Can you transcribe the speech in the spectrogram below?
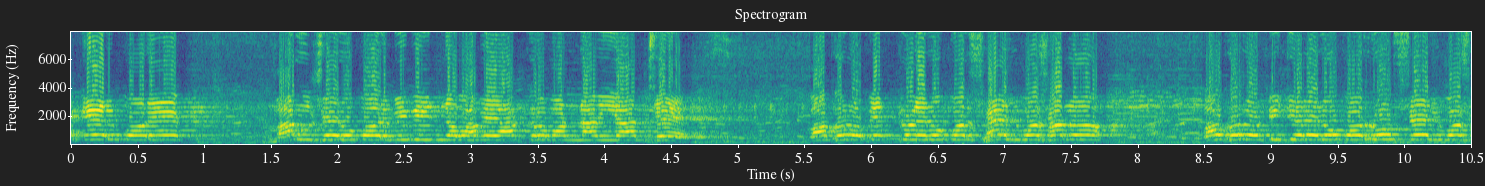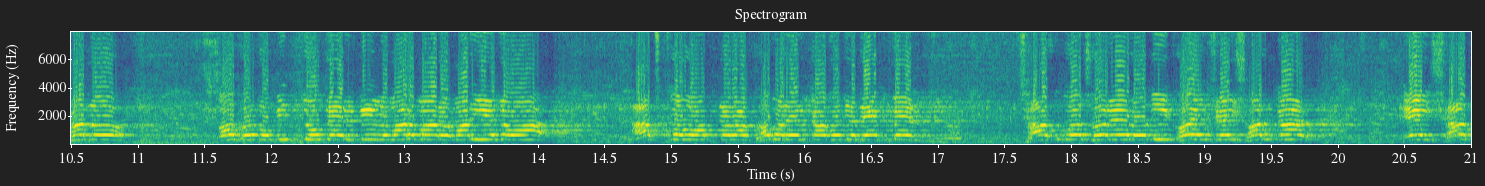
একের পর এক মানুষের উপর বিভিন্নভাবে আক্রমণ নামিয়ে আনছে। কখনো পেট্রোলের উপর সেচ বসানো, কখনো ডিজেলের উপর রোড সেচ বসানো, কখনো বিদ্যুতের বিল বারবার বাড়িয়ে দেওয়া। আজকেও আপনারা খবরের কাগজে দেখবেন, সাত বছরের অধিক হয়েছে এই সরকার। এই সাত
